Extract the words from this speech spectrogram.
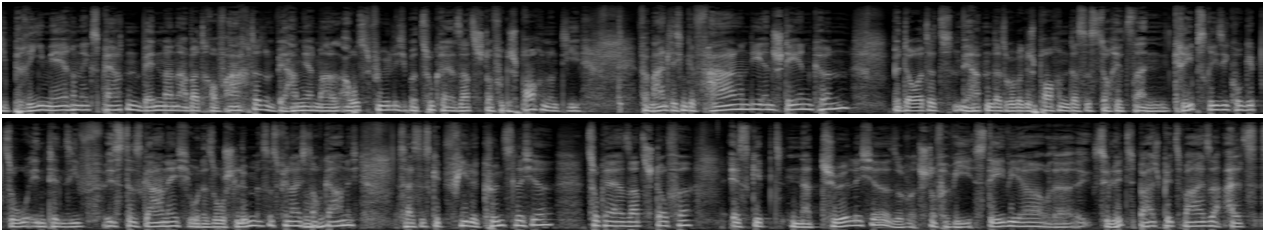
die primären Experten. Wenn man aber darauf achtet, und wir haben ja mal ausführlich über Zuckerersatzstoffe gesprochen und die vermeintlichen Gefahren, die entstehen können, bedeutet, wir hatten darüber gesprochen, dass es doch jetzt ein Krebsrisiko gibt. So intensiv ist es gar nicht oder so schlimm ist es vielleicht mhm. auch gar nicht. Das heißt, es gibt viele künstliche Zuckerersatzstoffe. Es gibt natürliche, also Stoffe wie Stevia oder Xylit beispielsweise als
